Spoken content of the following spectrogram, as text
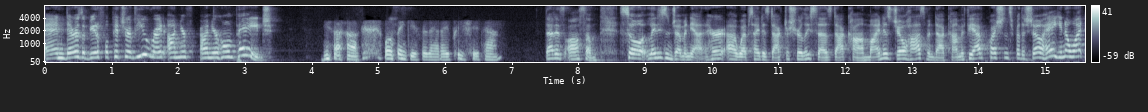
And there's a beautiful picture of you right on your on your home page. Yeah. Well, thank you for that. I appreciate that. That is awesome. So, ladies and gentlemen, yeah, her uh, website is drshirleysays.com. Mine is joehausman.com. If you have questions for the show, hey, you know what?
